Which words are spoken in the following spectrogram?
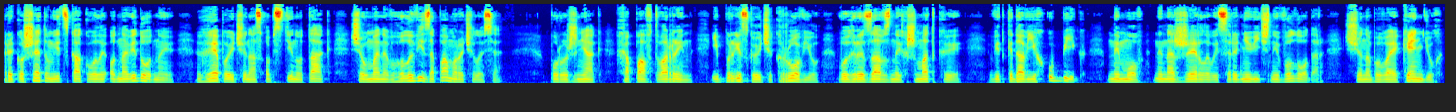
рикошетом відскакували одна від одної, гепаючи нас об стіну так, що в мене в голові запаморочилося. Порожняк хапав тварин і, бризкаючи кров'ю, вигризав з них шматки, відкидав їх у бік, немов ненажерливий середньовічний володар, що набиває кендюх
